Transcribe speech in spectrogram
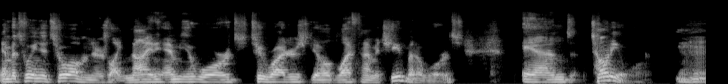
And between the two of them, there's like nine Emmy Awards, two Writers Guild Lifetime Achievement Awards, and Tony Award. Mm-hmm.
